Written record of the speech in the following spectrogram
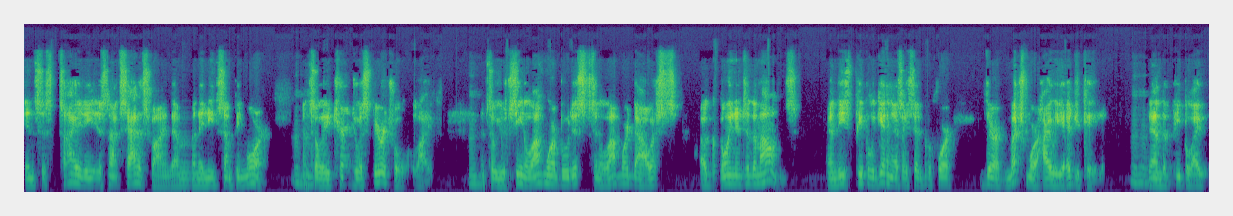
in society is not satisfying them and they need something more. Mm-hmm. And so they turn to a spiritual life. Mm-hmm. And so you've seen a lot more Buddhists and a lot more Taoists uh, going into the mountains. And these people, again, as I said before, they're much more highly educated mm-hmm. than the people I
